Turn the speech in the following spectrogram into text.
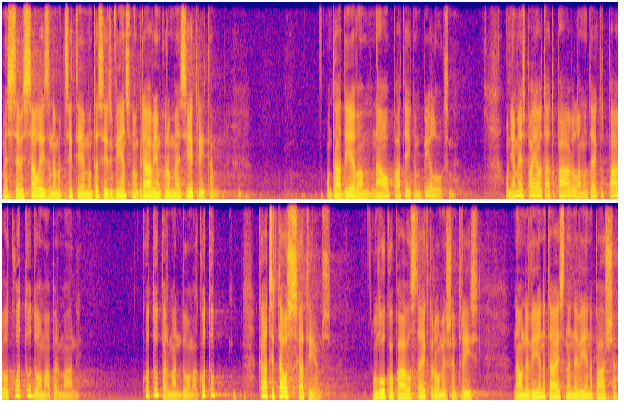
Mēs sevi salīdzinām ar citiem, un tas ir viens no grāviem, kuram mēs iekrītam. Un tā dievam nav patīkama pielūgsme. Un ja mēs pajautātu Pāvilam un teiktu, Pāvil, ko tu domā par mani? Ko tu par mani domā? Tu, kāds ir tavs skatījums? Un lūk, ko Pāvils teiktu Romiešiem 3. Nav neviena taisna, neviena paša.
